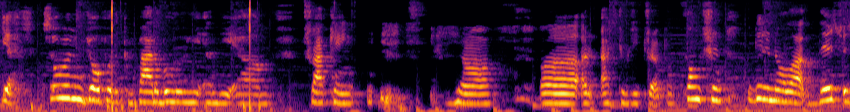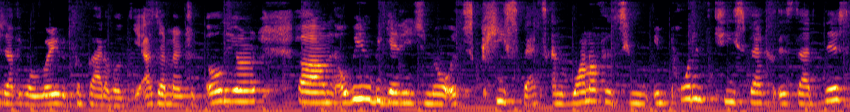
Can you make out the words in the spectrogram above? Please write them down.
Yes so when we go for the compatibility and the um, tracking. Uh, uh, an activity tracking function. We're getting to know that this is having a very good compatibility as I mentioned earlier. Um, we will be getting to know its key specs and one of its important key specs is that this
